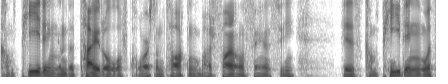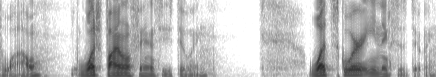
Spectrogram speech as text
competing in the title, of course, I'm talking about Final Fantasy is competing with WoW. What Final Fantasy is doing what Square Enix is doing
